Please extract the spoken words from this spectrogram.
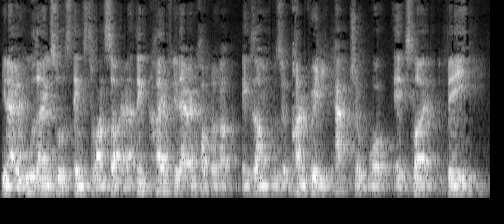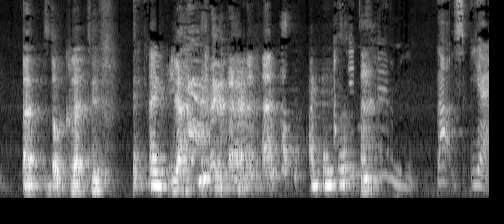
you know all those sorts of things to one side. I think hopefully there are a couple of examples that kind of really capture what it's like to be at the Dot Collective. I, Yeah. That's yeah.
